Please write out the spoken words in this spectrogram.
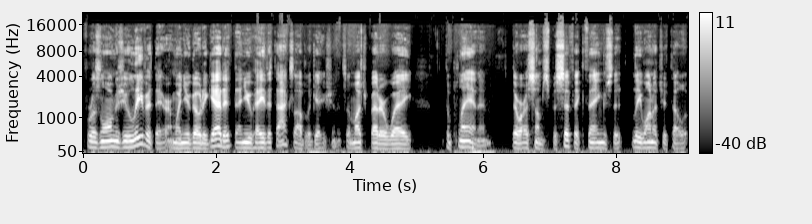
for as long as you leave it there. And when you go to get it, then you pay the tax obligation. It's a much better way to plan. And there are some specific things that Lee. Why don't you tell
